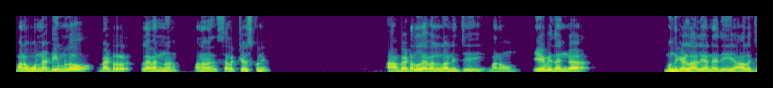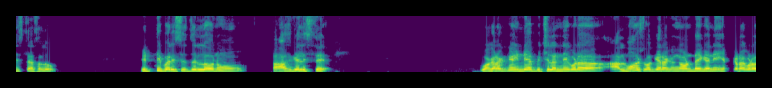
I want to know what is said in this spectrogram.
మన ఉన్న టీంలో బెటర్ లెవెన్ మనం సెలెక్ట్ చేసుకుని ఆ బెటర్ లెవెన్లో నుంచి మనం ఏ విధంగా ముందుకెళ్ళాలి అనేది ఆలోచిస్తే అసలు ఎట్టి పరిస్థితుల్లోనూ టాస్ గెలిస్తే ఒక రకంగా ఇండియా పిచ్చులన్నీ కూడా ఆల్మోస్ట్ ఒకే రకంగా ఉంటాయి కానీ ఎక్కడ కూడా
